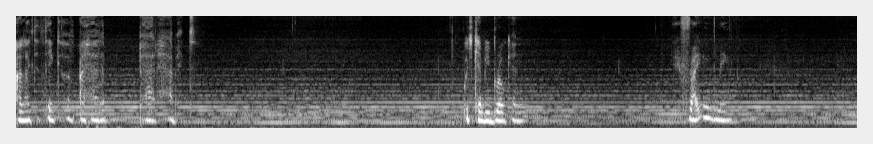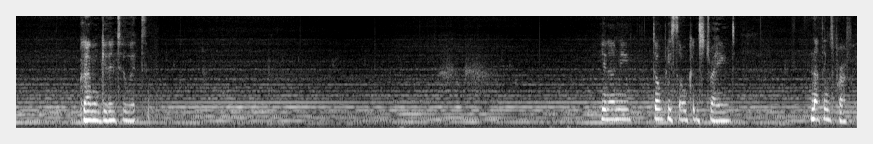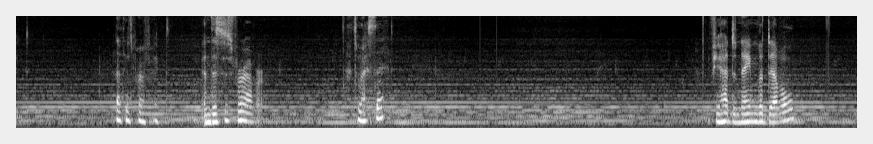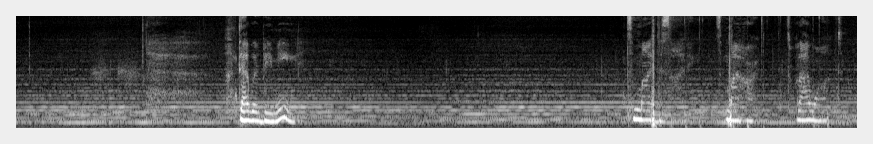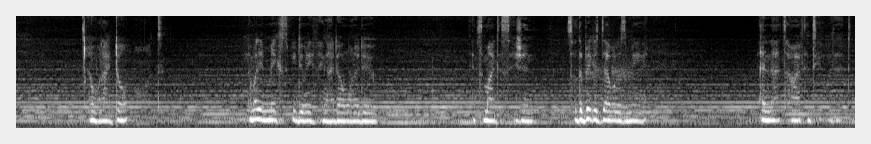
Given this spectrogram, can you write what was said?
I like to think of I had a bad habit, which can be broken. It frightened me, but I won't get into it. You know what I mean? Don't be so constrained. Nothing's perfect. Nothing's perfect. And this is forever. What I said. If you had to name the devil, that would be me. It's my deciding. It's my heart. It's what I want and what I don't want. Nobody makes me do anything I don't want to do. It's my decision. So the biggest devil is me. And that's how I have to deal with it.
